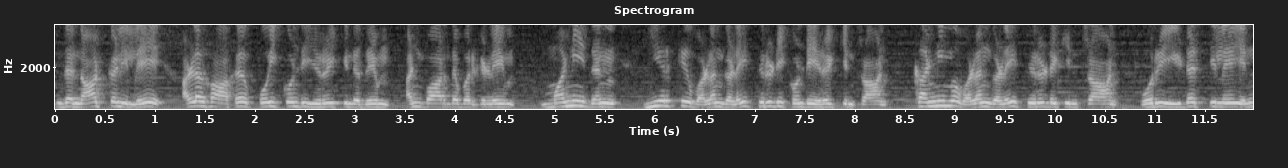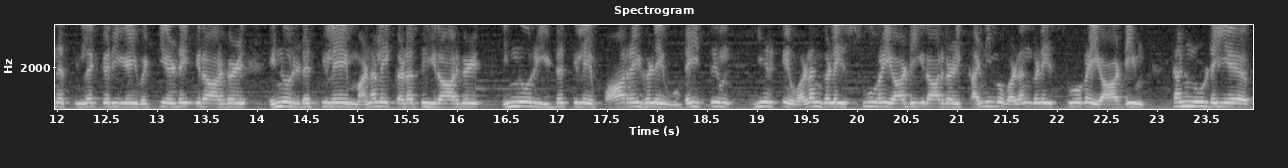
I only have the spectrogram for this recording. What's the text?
இந்த நாட்களிலே அழகாக போய்கொண்டு இருக்கின்றது. அன்பார்ந்தவர்களே மனிதன் இயற்கை வளங்களை திருடி கொண்டு இருக்கின்றான். கனிம வளங்களை திருடுகின்றான். ஒரு இடத்திலே என்ன சிலக்கரியை வெட்டி அடைக்கிறார்கள் இன்னொரு இடத்திலே மணலை கடத்துகிறார்கள் இன்னொரு இடத்திலே பாறைகளை உடைத்து இயற்கை வளங்களை சூறையாடுகிறார்கள் கனிம வளங்களை சூறையாடி தன்னுடைய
